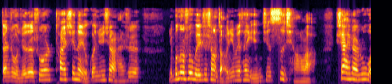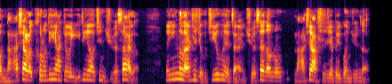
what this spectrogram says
但是我觉得说他现在有冠军相还是，你不能说为之尚早，因为他已经进四强了，下一站如果拿下了克罗地亚，就一定要进决赛了。那英格兰是有机会在决赛当中拿下世界杯冠军的，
